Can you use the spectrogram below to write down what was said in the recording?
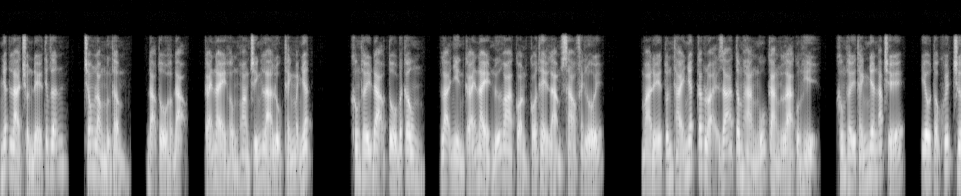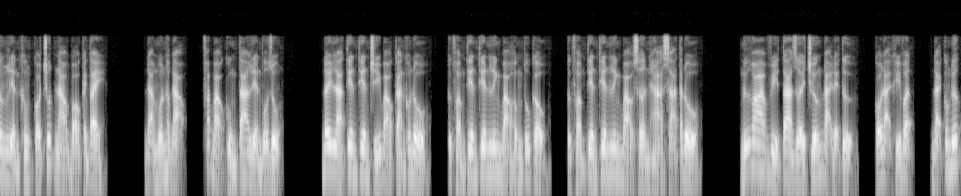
Nhất là chuẩn đề tiếp dẫn, trong lòng mừng thầm, đạo tổ hợp đạo, cái này hồng hoang chính là lục thánh mạnh nhất. Không thấy đạo tổ bất công, lại nhìn cái này nữ hoa còn có thể làm sao phép lối. Mà đế tuấn thái nhất các loại dã tâm hàng ngũ càng là cuồng hỉ, không thấy thánh nhân áp chế, yêu tộc huyết trương liền không có chút nào bó cánh tay. Đã muốn hợp đạo, pháp bảo cùng ta liền vô dụng. Đây là tiên thiên trí bảo càn khôn đồ, cực phẩm tiên thiên linh bảo hồng tu cầu, cực phẩm tiên thiên linh bảo sơn hà xã tác đồ. Nữ hoa vì ta dưới trướng đại đệ tử, có đại khí vận, đại công đức,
